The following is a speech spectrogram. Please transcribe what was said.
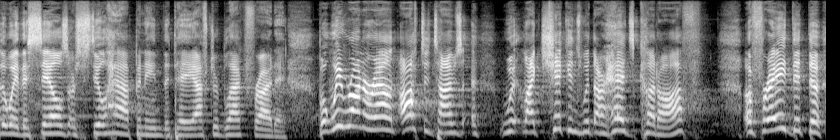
the way, the sales are still happening the day after Black Friday. But we run around oftentimes uh, with, like chickens with our heads cut off, afraid that the,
